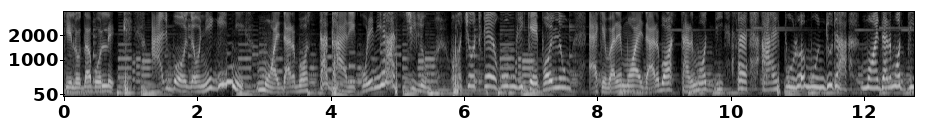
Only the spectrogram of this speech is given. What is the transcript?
কেলোদা বললে, আজ বলনি গিন্নি, ময়দার বস্তা ঘাড়ে করে নিয়ে আসছিলুম। হচটকে হুমড়িকে পড়লুম। একেবারে ময়দার বস্তার মধ্যে আর পুরো মুন্ডুটা ময়দার মধ্যে।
